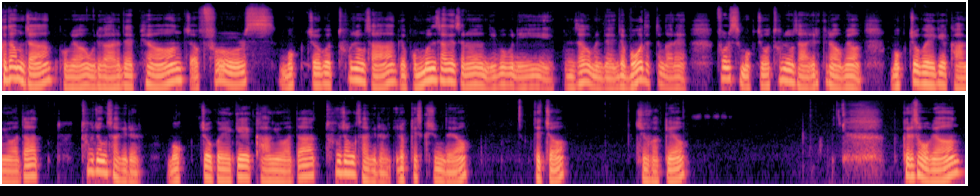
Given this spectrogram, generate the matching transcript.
그 다음 문장 보면 우리가 아르데 편, 저 force, 목적어, 투정사, 그 본문상에서는 이 부분이 분사구문인데 이제 뭐가 됐든 간에 force, 목적어, 투정사 이렇게 나오면 목적어에게 강요하다, 투정사기를 목적어에게 강요하다, 투정사기를 이렇게 해석해주면 돼요. 됐죠? 지우 갈게요. 그래서 보면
